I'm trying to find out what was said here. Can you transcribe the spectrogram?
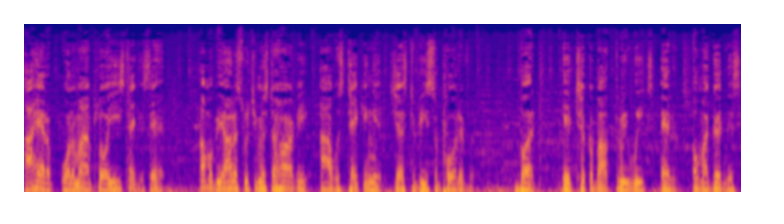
I had a, one of my employees take it. Said, "I'm gonna be honest with you, Mr. Harvey. I was taking it just to be supportive, but it took about three weeks, and oh my goodness,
